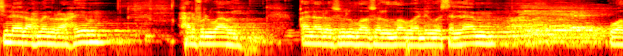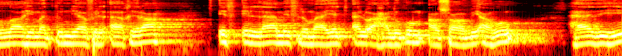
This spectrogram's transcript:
Bismillahirrahmanirrahim. Harful wawi. Qala Rasulullah sallallahu alaihi wasallam Wallahi mad dunya fil akhirah Ith illa mithlu ma yaj'alu ahadukum asabi'ahu Hadhihi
